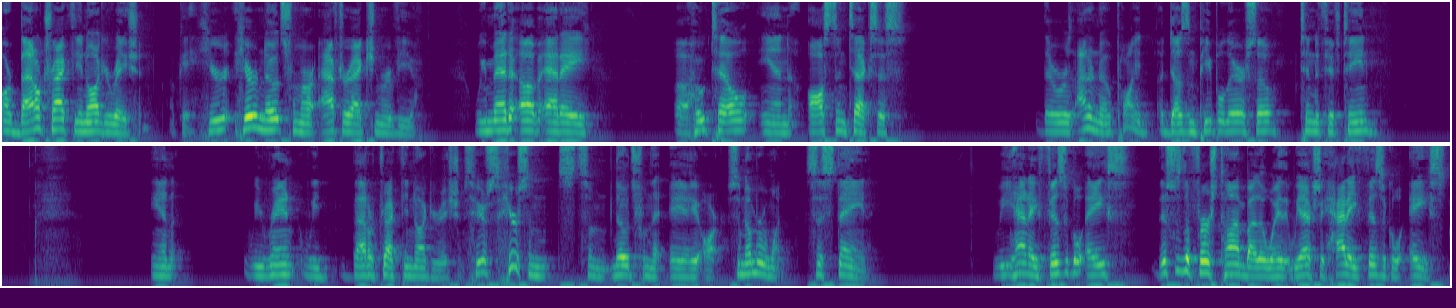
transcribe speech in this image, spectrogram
our battle track the inauguration. Okay, here here are notes from our after action review. We met up at a a hotel in Austin, Texas. There was, I don't know, probably a dozen people there or so, 10 to 15. And we ran, we battle tracked the inaugurations. Here's, here's some, some notes from the AAR. So, number one, sustain. We had a physical ace. This was the first time, by the way, that we actually had a physical ace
